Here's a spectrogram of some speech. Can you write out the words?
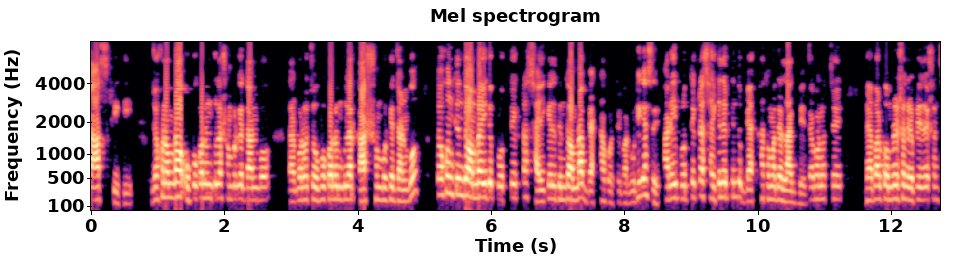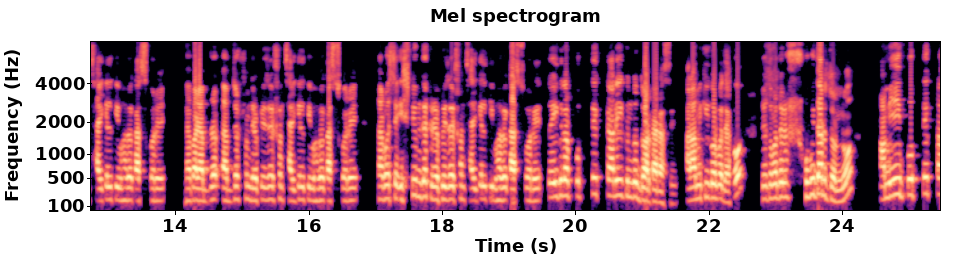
কাজ কি কি? যখন আমরা উপকরণগুলো সম্পর্কে জানব, তারপর হচ্ছে উপকরণগুলোর কাজ সম্পর্কে জানব, তখন কিন্তু আমরা এই যে প্রত্যেকটা সাইকেল কিন্তু আমরা ব্যাখ্যা করতে পারব, ঠিক আছে? আর এই প্রত্যেকটা সাইকেলের কিন্তু ব্যাখ্যা তোমাদের লাগবে। যেমন হচ্ছে ভ্যাপার কম্প্রেশন রেফ্রিজারেশন সাইকেল কীভাবে কাজ করে ভ্যাপার অ্যাবজর্পশন রেফ্রিজারেশন সাইকেল কীভাবে কাজ করে তারপর হচ্ছে স্টিম জেট রেফ্রিজারেশন সাইকেল কীভাবে কাজ করে, তো এইগুলোর প্রত্যেকটারই কিন্তু দরকার আছে। আর আমি কি করব দেখো, যে তোমাদের সুবিধার জন্য আমি এই প্রত্যেকটা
